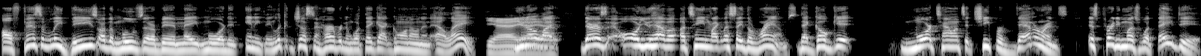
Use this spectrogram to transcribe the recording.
Offensively, these are the moves that are being made more than anything. Look at Justin Herbert and what they got going on in LA. Yeah. you yeah, know, yeah. like there's, or you have a, a team like, let's say, the Rams that go get more talented, cheaper veterans. It's pretty much what they did.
